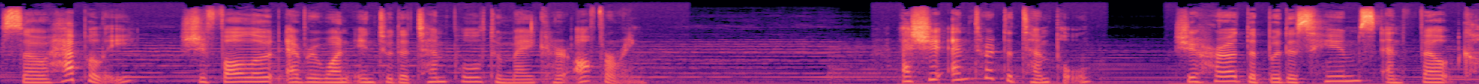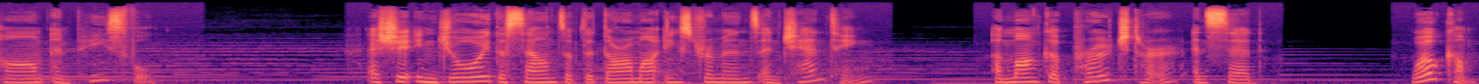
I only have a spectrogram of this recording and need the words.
So happily, she followed everyone into the temple to make her offering. As she entered the temple, she heard the Buddhist hymns and felt calm and peaceful. As she enjoyed the sounds of the Dharma instruments and chanting, a monk approached her and said, Welcome.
